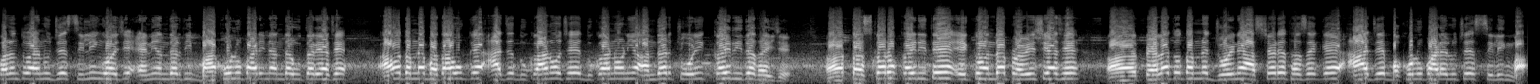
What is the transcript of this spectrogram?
પરંતુ એનું જે સીલિંગ હોય છે, એની અંદરથી બાકોલું પાડીને અંદર ઉતર્યા છે. આવો તમને બતાવું કે આ જે દુકાનો છે, દુકાનોની અંદર ચોરી કઈ રીતે થઈ છે? તસ્કરો કઈ રીતે એક તો અંદર પ્રવેશ્યા છે? પહેલા તો તમને જોઈને આશ્ચર્ય થશે કે આ જે બખોલું પાડેલું છે સીલિંગમાં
